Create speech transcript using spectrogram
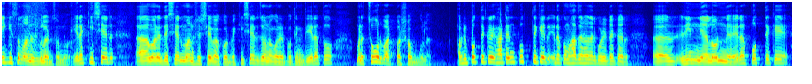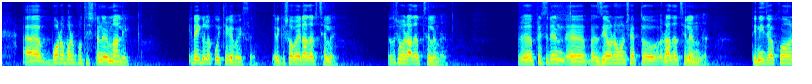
এই কিছু মানুষগুলোর জন্য। এরা কিসের মানে দেশের মানুষের সেবা করবে? কিসের জনগণের প্রতিনিধি? এরা তো মানে চোর বাটপার সবগুলা। আপনি প্রত্যেকের ঘাটেন, প্রত্যেকের এরকম হাজার হাজার কোটি টাকার ঋণ নেয়া লোন নেয়া, এরা প্রত্যেকে বড় বড় প্রতিষ্ঠানের মালিক। এরা এগুলো কই থেকে পাইছে? এরা কি সবাই রাজার ছেলে? এরা তো সবাই রাজার ছেলে না। প্রেসিডেন্ট জিয়াউর রহমান সাহেব তো রাজা ছিলেন না। তিনি যখন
